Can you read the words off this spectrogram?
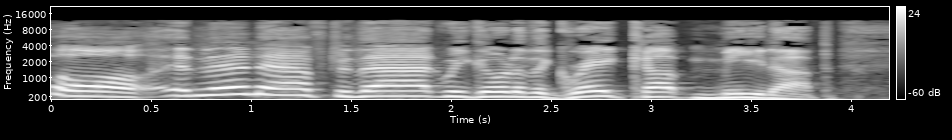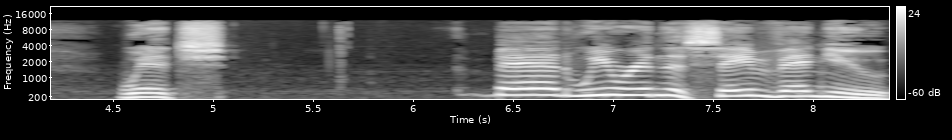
Oh, and then after that, we go to the Grey Cup meetup, which, man, we were in the same venue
